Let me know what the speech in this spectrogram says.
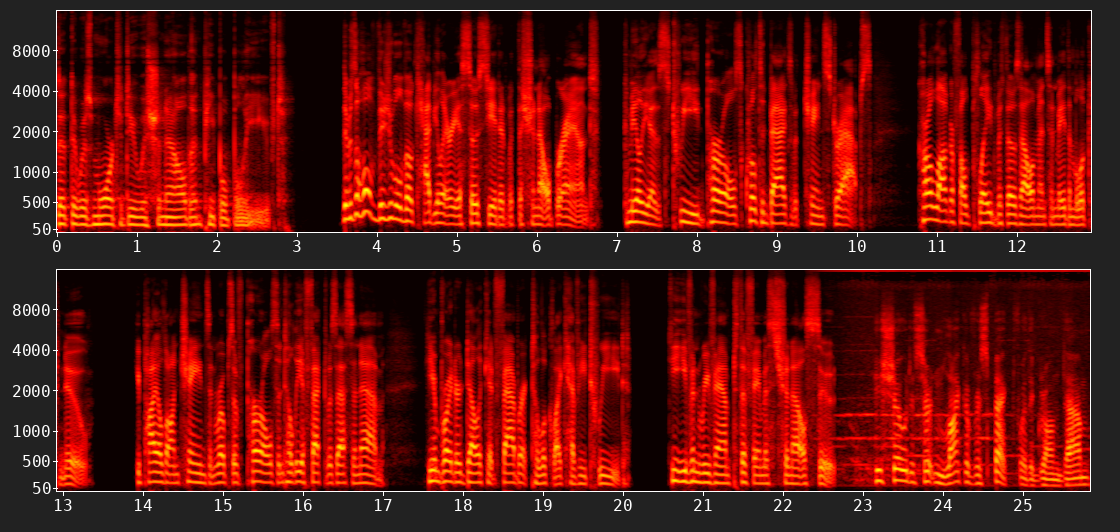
that there was more to do with Chanel than people believed. There was a whole visual vocabulary associated with the Chanel brand camellias, tweed, pearls, quilted bags with chain straps. Karl Lagerfeld played with those elements and made them look new. He piled on chains and ropes of pearls until the effect was S&M. He embroidered delicate fabric to look like heavy tweed. He even revamped the famous Chanel suit. He showed a certain lack of respect for the Grande Dame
